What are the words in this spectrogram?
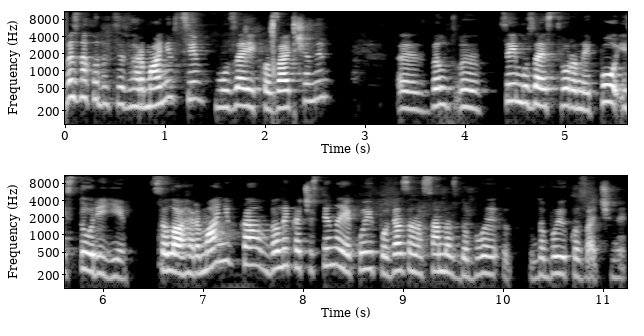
Ви знаходитесь в Германівці, в музеї Козаччини. Е, е, Цей музей створений по історії села Германівка, велика частина якої пов'язана саме з добою, добою Козаччини.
